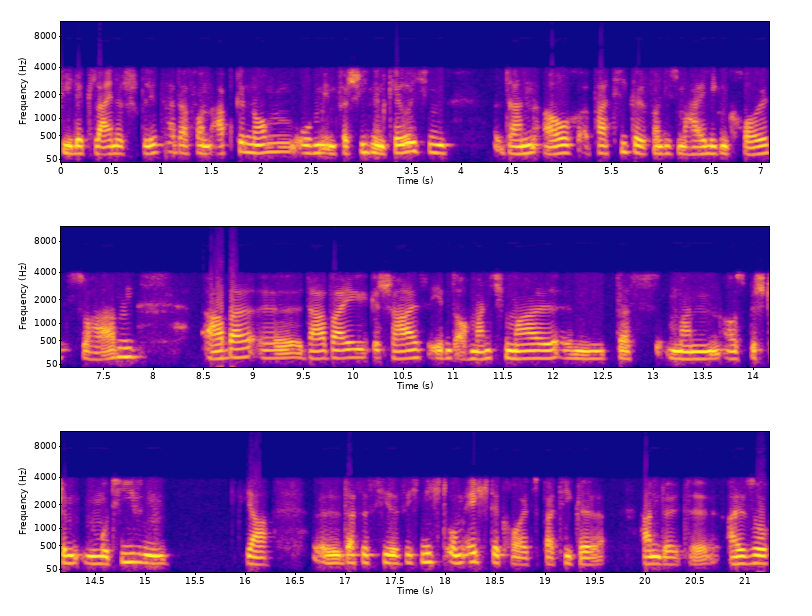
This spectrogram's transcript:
viele kleine Splitter davon abgenommen, um in verschiedenen Kirchen dann auch Partikel von diesem Heiligen Kreuz zu haben. Aber äh, dabei geschah es eben auch manchmal, ähm, dass man aus bestimmten Motiven, ja, äh, dass es hier sich nicht um echte Kreuzpartikel handelte. Also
